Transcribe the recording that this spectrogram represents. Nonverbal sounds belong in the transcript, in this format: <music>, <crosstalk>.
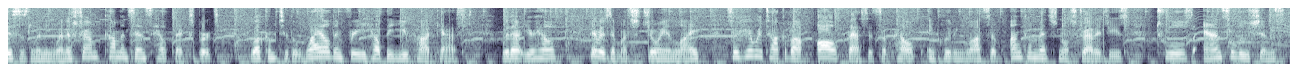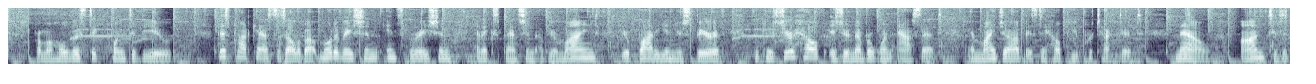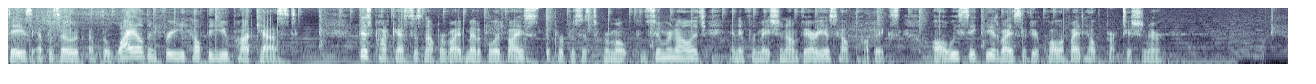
This is Lynnie Wennerstrom, Common Sense Health Expert. Welcome to the Wild and Free Healthy You podcast. Without your health, there isn't much joy in life, so here we talk about all facets of health, including lots of unconventional strategies, tools, and solutions from a holistic point of view. This podcast is all about motivation, inspiration, and expansion of your mind, your body, and your spirit because your health is your number one asset, and my job is to help you protect it. Now, on to today's episode of the Wild and Free Healthy You podcast. This podcast does not provide medical advice. The purpose is to promote consumer knowledge and information on various health topics. Always seek the advice of your qualified health practitioner.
